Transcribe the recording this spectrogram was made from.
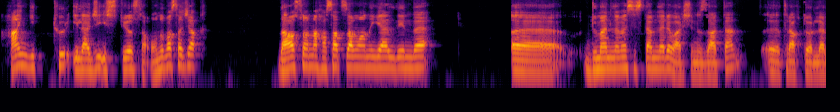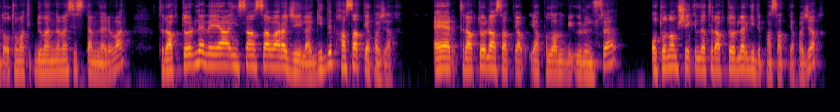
hangi tür ilacı istiyorsa onu basacak. Daha sonra hasat zamanı geldiğinde eee, dümenleme sistemleri var şimdi zaten. Eee, traktörlerde otomatik dümenleme sistemleri var. Traktörle veya insansız hava aracıyla gidip hasat yapacak. Eğer traktörle hasat yap- yapılan bir ürünse otonom şekilde traktörler gidip hasat yapacak.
